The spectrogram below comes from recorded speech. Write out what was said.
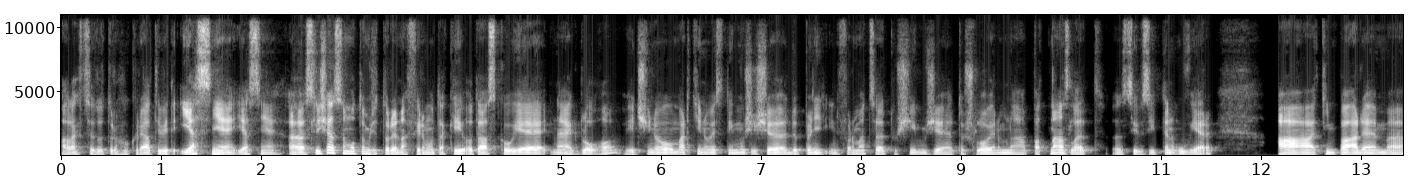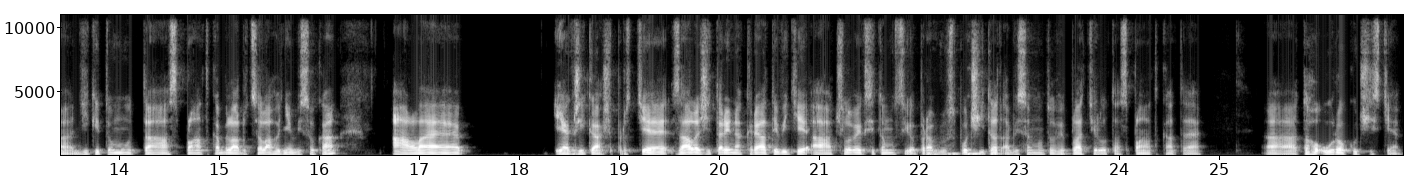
Ale chce to trochu kreativity. Jasně, jasně. Uh, slyšel jsem o tom, že to jde na firmu taky. Otázkou je, na jak dlouho. Většinou, Martinu, jestli můžeš eh, doplnit informace, tuším, že to šlo jenom na 15 let si vzít ten úvěr a tím pádem eh, díky tomu ta splátka byla docela hodně vysoká, ale jak říkáš, prostě záleží tady na kreativitě a člověk si to musí opravdu spočítat, aby se mu to vyplatilo, ta splátka té, eh, toho úroku čistě.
